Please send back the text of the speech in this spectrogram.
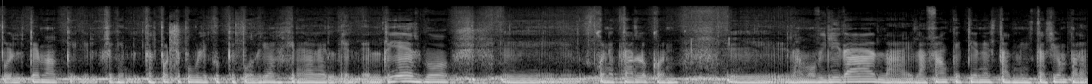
por el tema que el, transporte público que podría generar el, el, riesgo, eh, conectarlo con eh, la movilidad, la, el afán que tiene esta administración para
